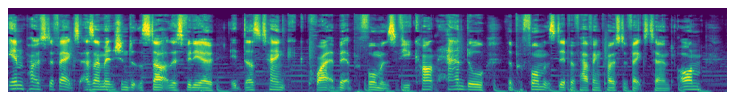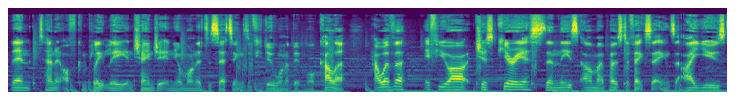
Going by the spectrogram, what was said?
In post effects, as I mentioned at the start of this video, it does tank quite a bit of performance. If you can't handle the performance dip of having post effects turned on, then turn it off completely and change it in your monitor settings if you do want a bit more color. However, if you are just curious, then these are my post effect settings that I use.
